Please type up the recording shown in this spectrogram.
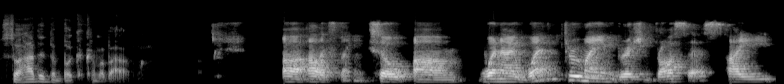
so how did the book come about? Uh, I'll explain. So um, when I went through my immigration process, I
